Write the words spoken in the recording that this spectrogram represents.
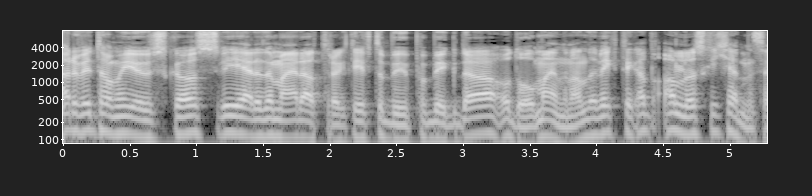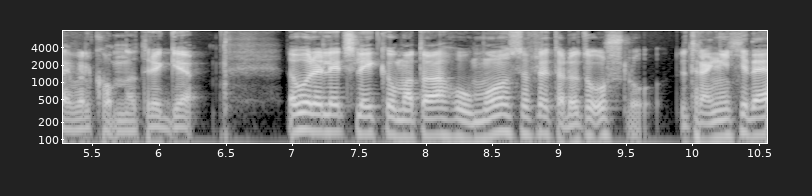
Arvid Tommy Juskås vil gjøre det mer attraktivt å bo på bygda, og da mener han det er viktig at alle skal kjenne seg velkomne og trygge. Det har vært litt slik om at du er homo, så flytter du til Oslo. Du trenger ikke det,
